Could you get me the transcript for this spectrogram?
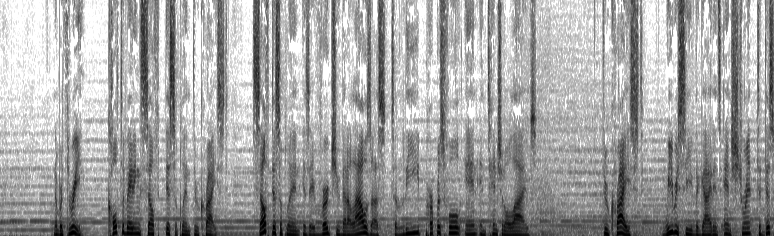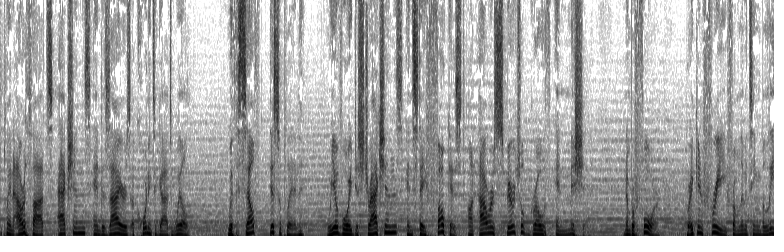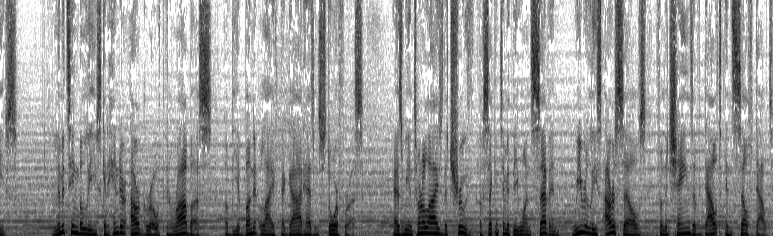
Number three, cultivating self discipline through Christ. Self discipline is a virtue that allows us to lead purposeful and intentional lives. Through Christ, we receive the guidance and strength to discipline our thoughts, actions, and desires according to God's will. With self discipline, we avoid distractions and stay focused on our spiritual growth and mission. Number four, breaking free from limiting beliefs. Limiting beliefs can hinder our growth and rob us of the abundant life that God has in store for us. As we internalize the truth of 2 Timothy 1 7, we release ourselves from the chains of doubt and self doubt.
